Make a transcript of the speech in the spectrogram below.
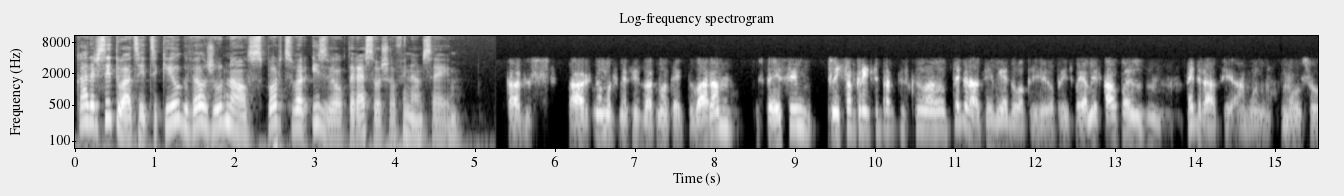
Kāda ir situācija, cik ilgi vēl žurnāls sports var izvilkt ar esošo finansējumu? Kādas pāris numurus mēs izdot noteikti varam, spēsim. Viss atkarīgs ir praktiski no federācija viedokļa, jo, principā, ja mēs kalpojam federācijām un mūsu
